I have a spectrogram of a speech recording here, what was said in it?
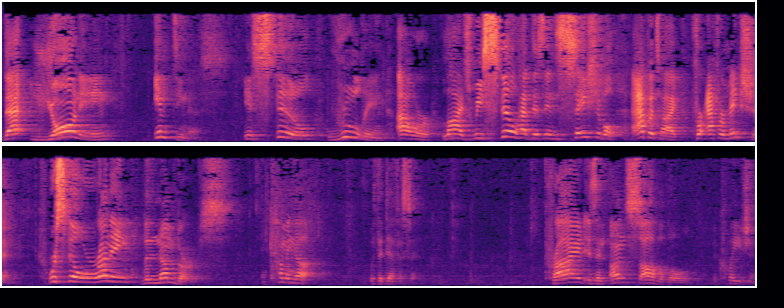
That yawning emptiness is still ruling our lives. We still have this insatiable appetite for affirmation. We're still running the numbers and coming up with a deficit. Pride is an unsolvable equation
